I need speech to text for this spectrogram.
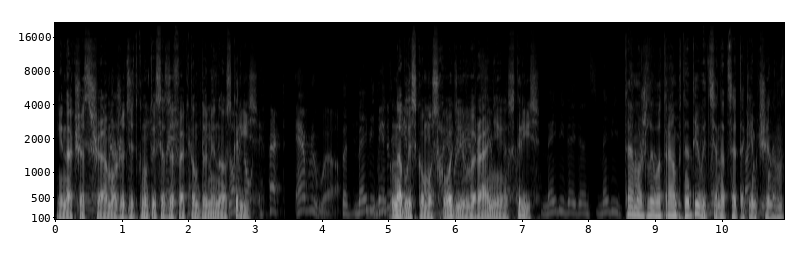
Інакше США можуть зіткнутися з ефектом доміно скрізь. На Близькому Сході, в Ірані, скрізь. Та можливо Трамп не дивиться на це таким чином.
